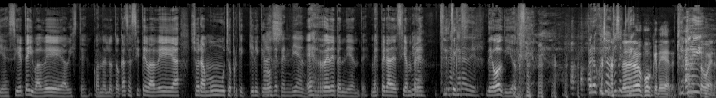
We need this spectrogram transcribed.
Tiene siete y babea, ¿viste? Cuando lo tocas así te babea, llora mucho porque quiere que Ah, vos... es dependiente. Es re dependiente. Me espera de siempre. Mirá, la cara de él. de odio. Pero escucha, entonces No, no, no lo puedo creer. Pero bueno,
